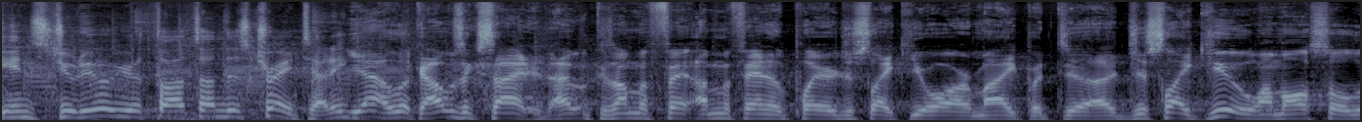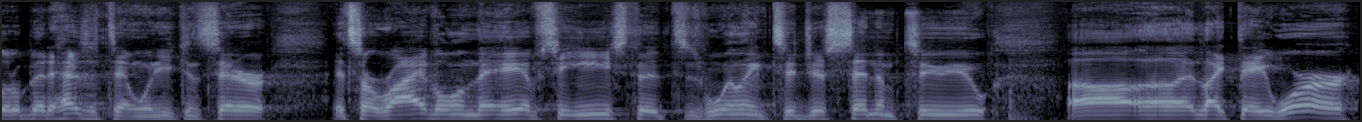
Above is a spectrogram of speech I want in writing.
in studio. Your thoughts on this trade, Teddy? Yeah, look, I was excited because I'm a fan, I'm a fan of the player just like you are, Mike. But uh, just like you, I'm also a little bit hesitant when you consider it's a rival in the AFC East that's willing to just send them to you uh, like they were.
